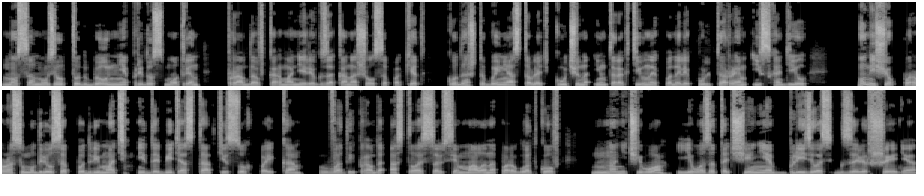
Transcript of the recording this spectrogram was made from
но санузел тут был не предусмотрен. Правда, в кармане рюкзака нашелся пакет, куда, чтобы не оставлять кучу на интерактивной панели пульта, Рэм исходил. Он еще пару раз умудрился подремать и добить остатки сухпайка. Воды, правда, осталось совсем мало на пару глотков, но ничего, его заточение близилось к завершению.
